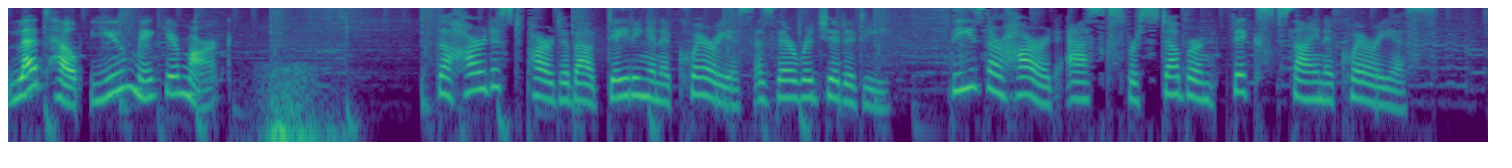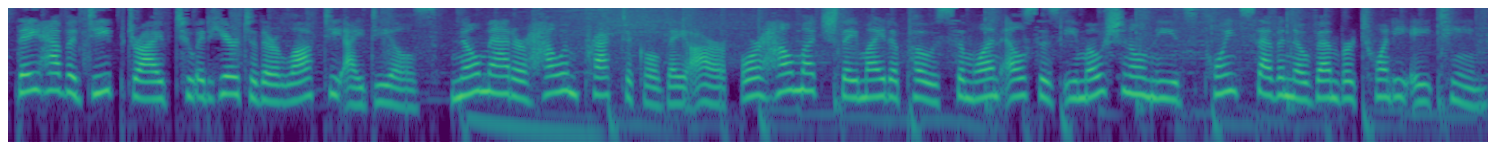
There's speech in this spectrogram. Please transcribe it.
Let's help you make your mark. The hardest part about dating an Aquarius is their rigidity. These are hard asks for stubborn, fixed-sign Aquarius. They have a deep drive to adhere to their lofty ideals, no matter how impractical they are, or how much they might oppose someone else's emotional needs. 7 November 2018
